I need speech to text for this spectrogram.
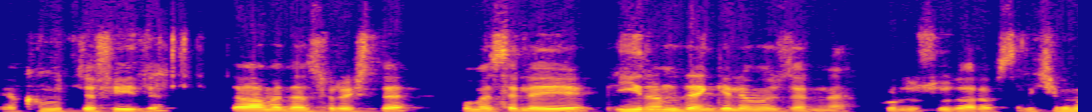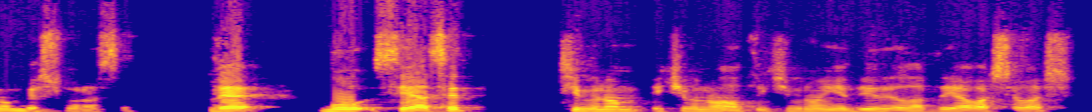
yakın müttefiğiydi. Devam eden süreçte bu meseleyi İran'ı dengeleme üzerine kurdu Suudi Arabistan 2015 sonrası. Ve bu siyaset 2016-2017 yıllarda yavaş yavaş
